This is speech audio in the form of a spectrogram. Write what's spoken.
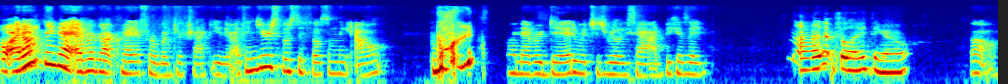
Oh, I don't think I ever got credit for winter track either. I think you were supposed to fill something out. What? I never did, which is really sad because I I didn't fill anything out. oh.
